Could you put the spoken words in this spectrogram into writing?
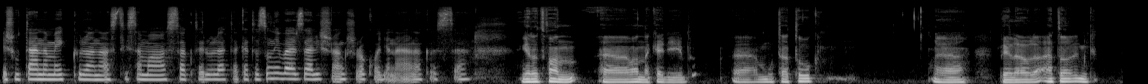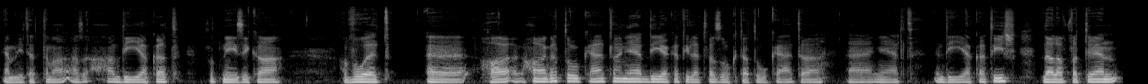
és utána még külön azt hiszem a szakterületeket. Az univerzális rangsorok hogyan állnak össze? Igen, ott van, vannak egyéb mutatók, például, hát említettem a, a, a díjakat, ott nézik a, a volt uh, hallgatók által nyert díjakat, illetve az oktatók által nyert díjakat is, de alapvetően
